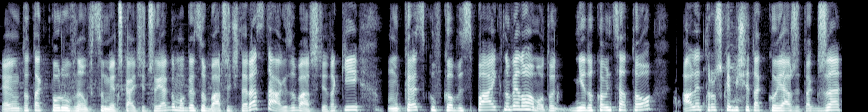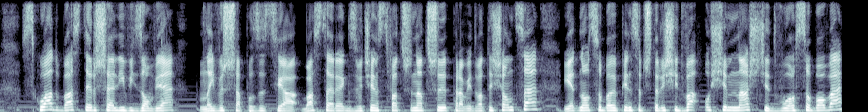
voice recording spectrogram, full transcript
Ja bym to tak porównał w sumie. Czekajcie, czy ja go mogę zobaczyć teraz? Tak, zobaczcie, taki mm, kreskówkowy Spike. No wiadomo, to nie do końca to, ale troszkę mi się tak kojarzy. Także skład Buster Shelly, widzowie. Najwyższa pozycja Busterek, zwycięstwa 3 na 3 prawie 2000. Jednoosobowe 542, 18 dwuosobowe.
